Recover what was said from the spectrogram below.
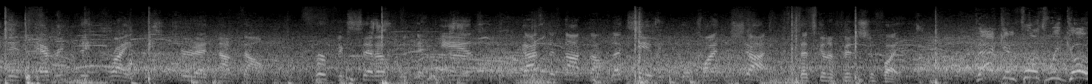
He did everything right to secure that knockdown. Perfect setup with the hands. Got the knockdown. Let's see if he can go find the shot that's going to finish the fight. Back and forth we go.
